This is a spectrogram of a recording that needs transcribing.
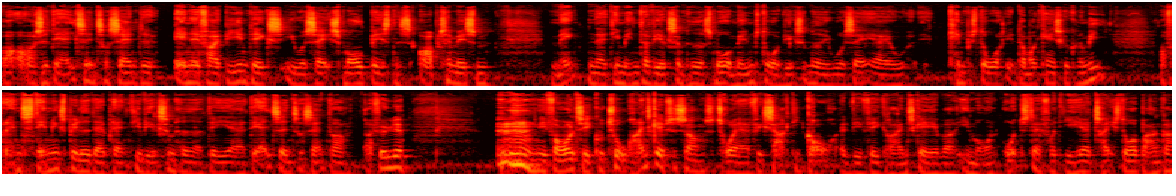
og også det altid interessante NFIB-indeks i USA, Small Business Optimism. Mængden af de mindre virksomheder, små og mellemstore virksomheder i USA, er jo kæmpestort i den amerikanske økonomi, og hvordan stemningsbilledet er blandt de virksomheder, det er, det er altid interessant at, at følge i forhold til Q2 regnskabssæson, så tror jeg, jeg fik sagt i går, at vi fik regnskaber i morgen onsdag fra de her tre store banker.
